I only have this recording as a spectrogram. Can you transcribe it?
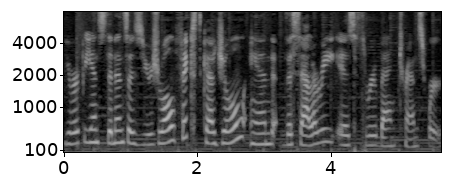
European students as usual, fixed schedule, and the salary is through bank transfer.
